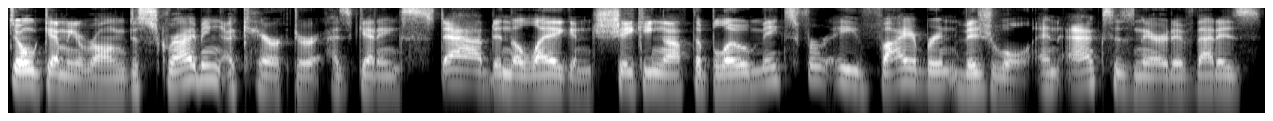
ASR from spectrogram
don't get me wrong, describing a character as getting stabbed in the leg and shaking off the blow makes for a vibrant visual and acts as narrative that is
